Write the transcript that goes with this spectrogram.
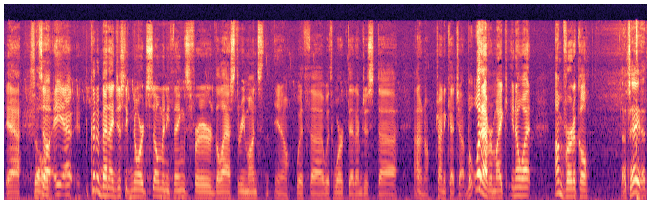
Yeah. So- So, yeah, it could have been I just ignored so many things for the last three months, you know, with uh, with work that I'm just uh, I don't know trying to catch up. But whatever, Mike. You know what? I'm vertical. That's hey, that,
